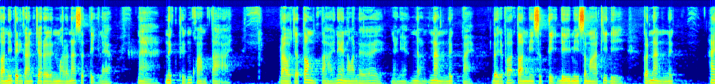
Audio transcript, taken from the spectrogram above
ตอนนี้เป็นการเจริญมรณสติแล้วนะนึกถึงความตาย เราจะต้องตายแน่นอนเลย อย่างนี้นั่งนึกไป โดยเฉพาะตอนมีสติดีมีสมาธิดี ก็นั่งนึก ให้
